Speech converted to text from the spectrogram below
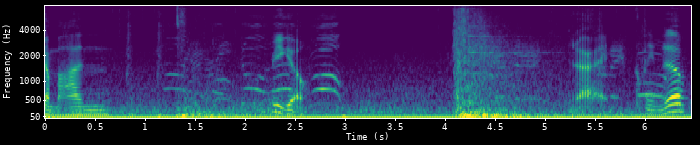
Come on. There you go. Alright, clean it up.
